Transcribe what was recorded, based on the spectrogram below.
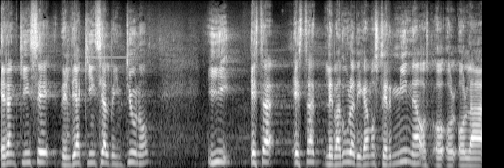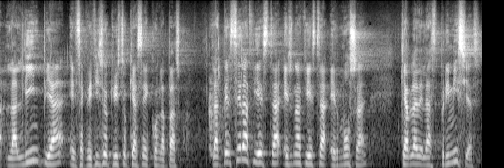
eran 15, del día 15 al 21, y esta esta levadura, digamos, termina o, la, limpia el sacrificio de Cristo que hace con la Pascua. La tercera fiesta es una fiesta hermosa que habla de las primicias.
